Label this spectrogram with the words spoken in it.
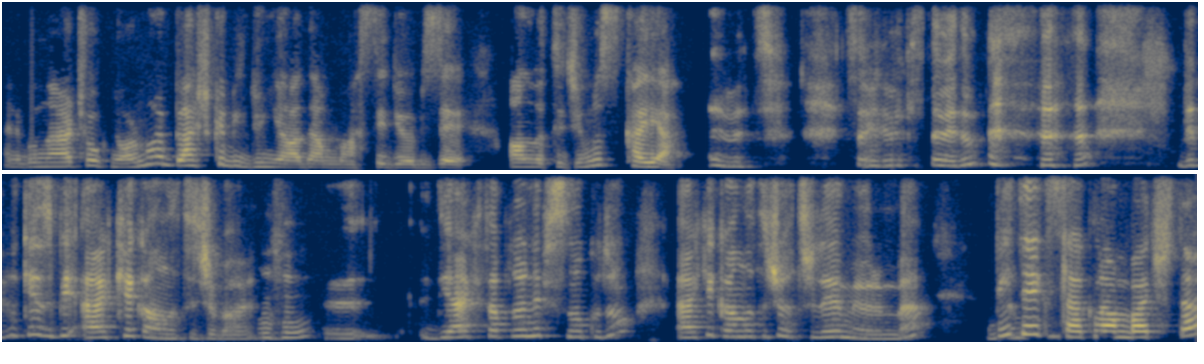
Hani bunlar çok normal. Başka bir dünyadan bahsediyor bize anlatıcımız Kaya. Evet. Söylemek istemedim. Ve bu kez bir erkek anlatıcı var. Hı hı. Ee, diğer kitapların hepsini okudum. Erkek anlatıcı hatırlayamıyorum ben. Bir tek saklambaçta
